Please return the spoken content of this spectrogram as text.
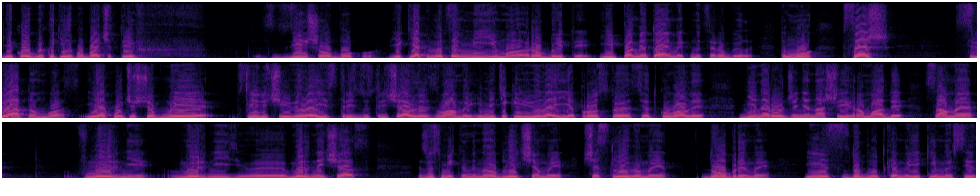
якого б ми хотіли побачити з іншого боку, як, як ми це вміємо робити? І пам'ятаємо, як ми це робили. Тому все ж святом вас. І я хочу, щоб ми слідучі ювілеї зустрічали з вами. І не тільки ювілеї, а просто святкували дні народження нашої громади. Саме в, мирні, в, мирній, е, в мирний час, з усміхненими обличчями, щасливими, добрими і з здобутками, які ми всі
